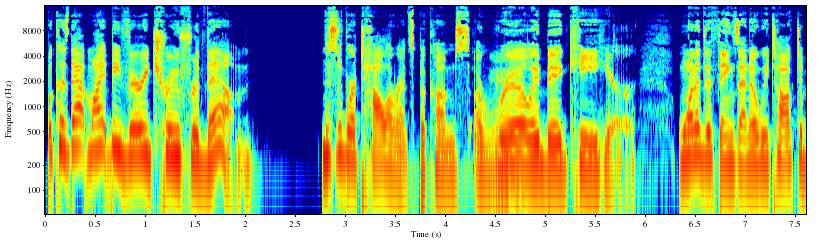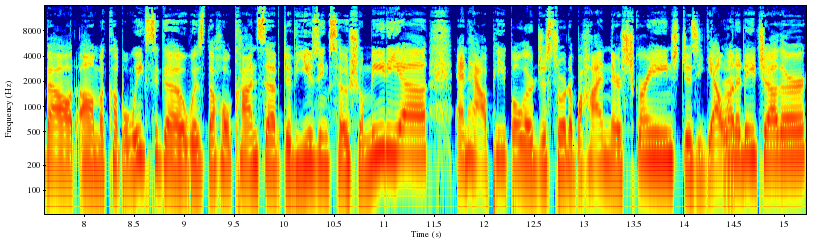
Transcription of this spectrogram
because that might be very true for them this is where tolerance becomes a mm. really big key here. One of the things I know we talked about um, a couple weeks ago was the whole concept of using social media and how people are just sort of behind their screens, just yelling Right. at each other.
